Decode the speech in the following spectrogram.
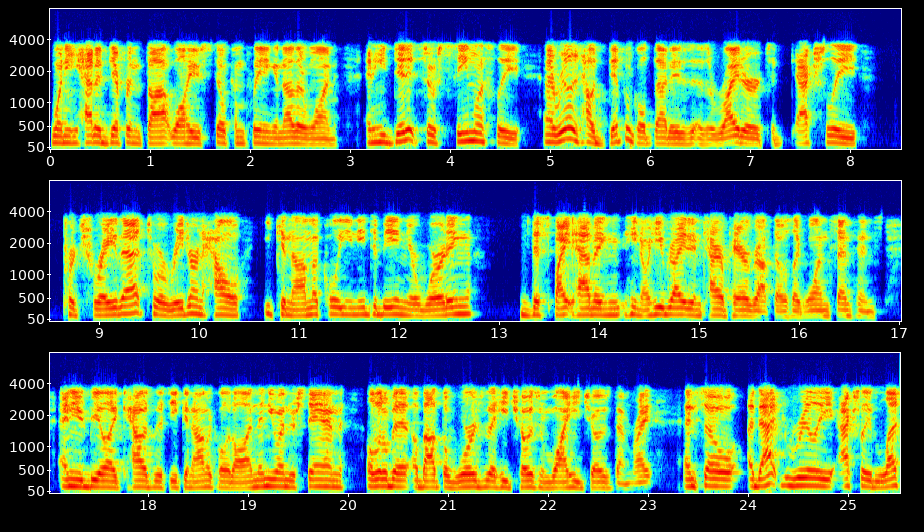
when he had a different thought while he was still completing another one. And he did it so seamlessly. And I realized how difficult that is as a writer to actually portray that to a reader and how economical you need to be in your wording despite having, you know, he'd write an entire paragraph that was like one sentence and you'd be like, how is this economical at all? And then you understand a little bit about the words that he chose and why he chose them, right? And so that really actually less,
